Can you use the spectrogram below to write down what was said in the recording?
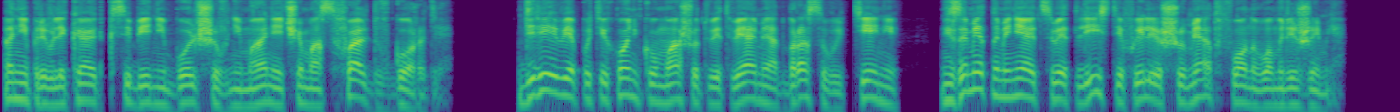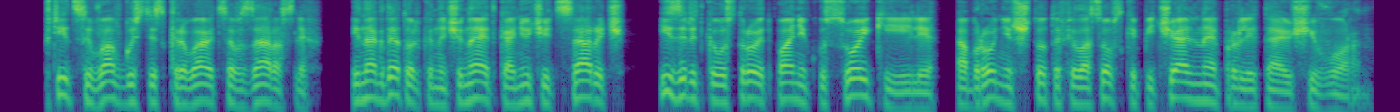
Они привлекают к себе не больше внимания, чем асфальт в городе. Деревья потихоньку машут ветвями, отбрасывают тени, незаметно меняют цвет листьев или шумят в фоновом режиме. Птицы в августе скрываются в зарослях. Иногда только начинает конючить сарыч, изредка устроит панику сойки или обронит что-то философско-печальное пролетающий ворон.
